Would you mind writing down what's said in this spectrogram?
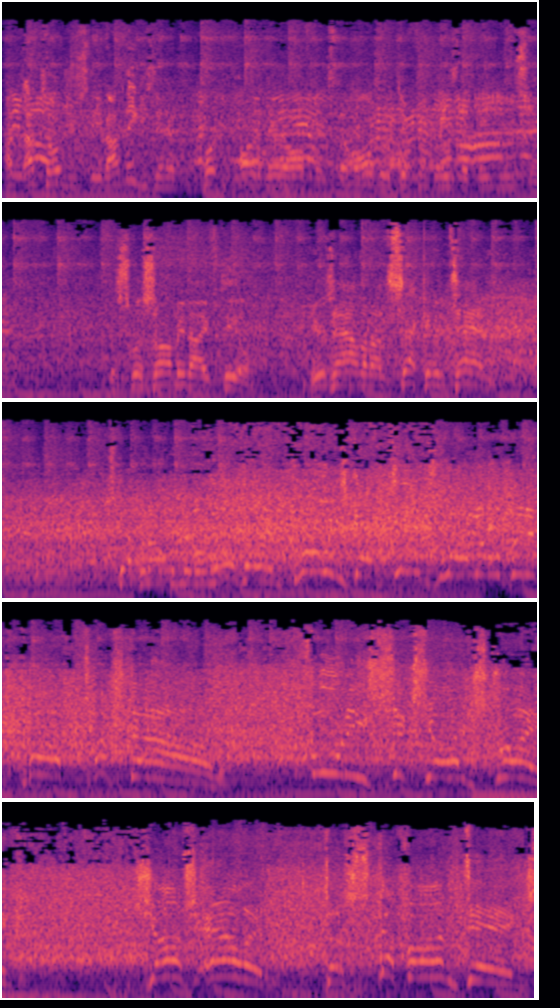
I, I told you, Steve. I think he's an important part of their offense. They're all the different ways that they use him. The Swiss Army knife deal. Here's Allen on second and ten. Stepping up into the logo and throwing. 46-yard strike. Josh Allen to Stefon Diggs.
